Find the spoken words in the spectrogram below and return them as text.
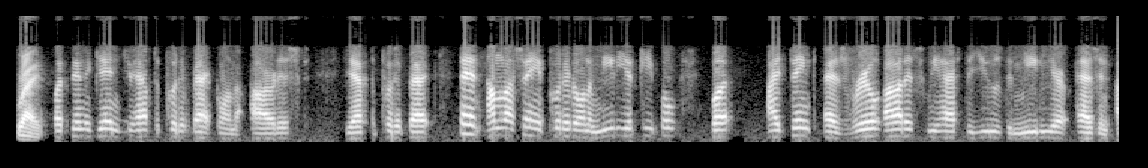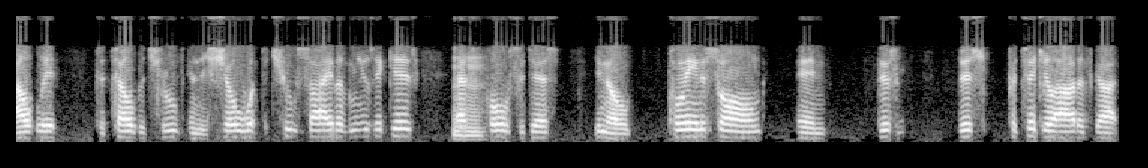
Right. But then again, you have to put it back on the artist. You have to put it back. And I'm not saying put it on the media people, but I think as real artists, we have to use the media as an outlet to tell the truth and to show what the true side of music is, as Mhm. opposed to just, you know, playing a song and this this particular artist got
